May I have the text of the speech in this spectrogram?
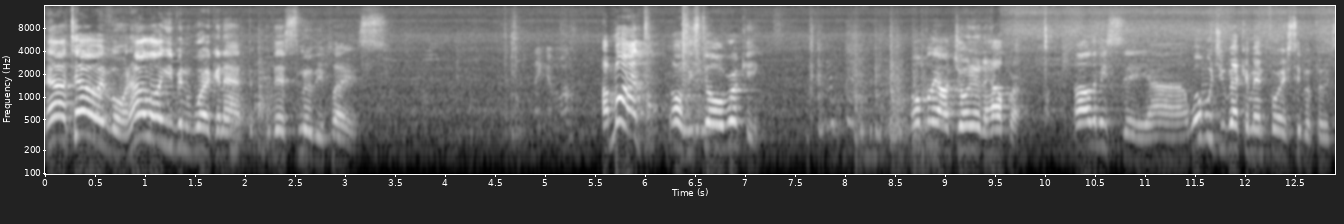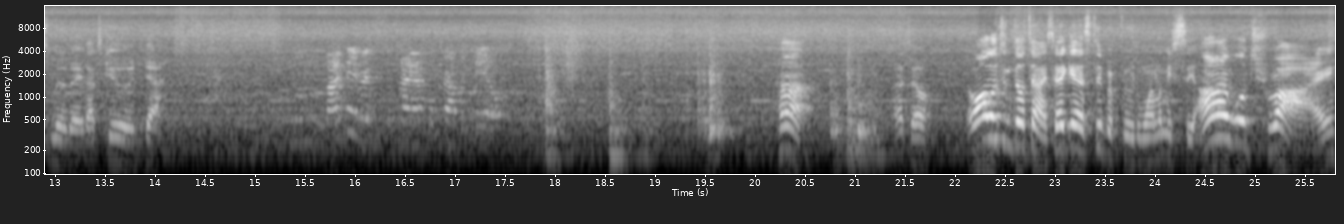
Now tell everyone, how long you been working at this smoothie place? Like a month. A month! Oh, he's still a rookie. Hopefully I'll join her to help her. Uh, let me see. Uh, what would you recommend for a superfood smoothie? That's good. Yeah. My is the pineapple frappuccino. Huh. That's all. Oh, all looks until time. So I get a superfood one. Let me see. I will try.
